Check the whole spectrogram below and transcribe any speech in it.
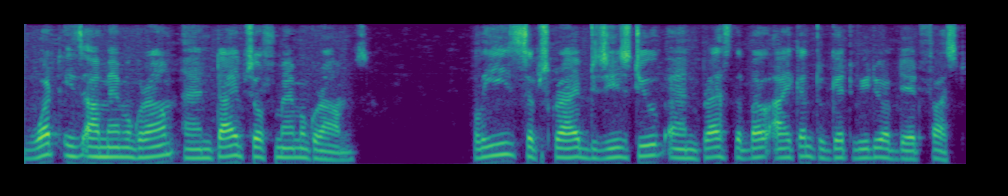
What is a mammogram and types of mammograms? Please subscribe to and press the bell icon to get video update first.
